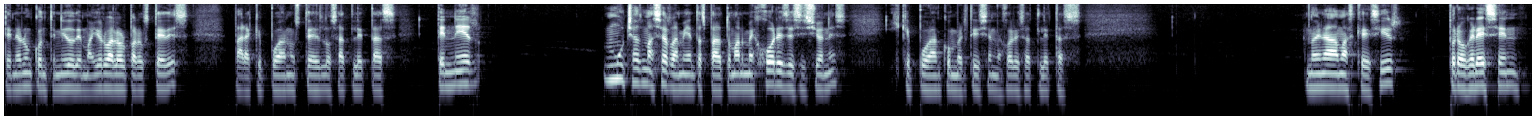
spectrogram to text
tener un contenido de mayor valor para ustedes para que puedan ustedes los atletas tener muchas más herramientas para tomar mejores decisiones y que puedan convertirse en mejores atletas. No hay nada más que decir. Progresen,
